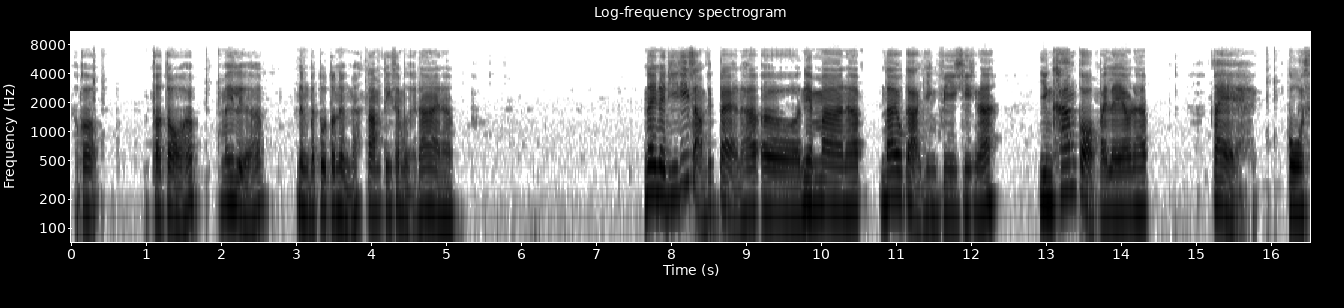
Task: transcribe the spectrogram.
แล้วก็ต่อๆครับ ไม่เหลือครับหนึ่งประตูต่อหนึ่งนะ ตามตีเสมอได้นะครับ ในนาทีที่สามสิบแปดนะครับเออเนียมมานะครับ ได้โอกาสยิงฟรีคิกนะ ยิงข้ามกรอบไปแล้วนะครับ แต่โกเซ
